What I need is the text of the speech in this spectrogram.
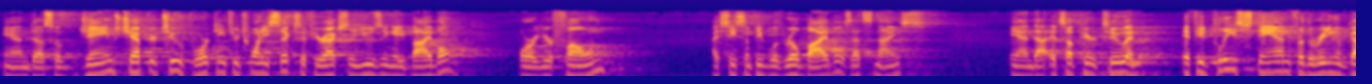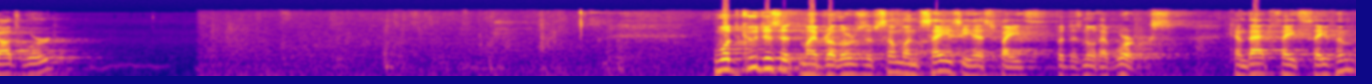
And uh, so, James chapter 2, 14 through 26, if you're actually using a Bible or your phone. I see some people with real Bibles. That's nice. And uh, it's up here too. And if you'd please stand for the reading of God's Word. What good is it, my brothers, if someone says he has faith but does not have works? Can that faith save him?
